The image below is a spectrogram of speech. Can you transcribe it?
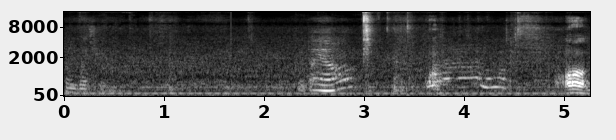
거기가 제일. 뜯어요. 어.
